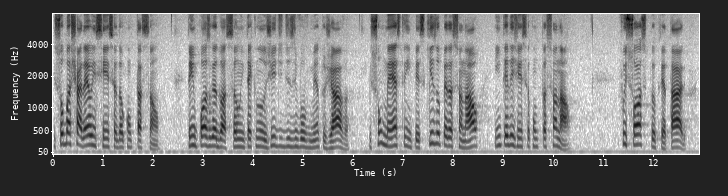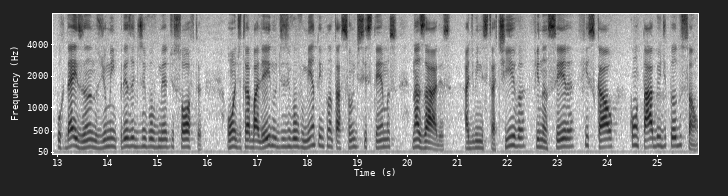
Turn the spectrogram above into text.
e sou bacharel em Ciência da Computação. Tenho pós-graduação em Tecnologia de Desenvolvimento Java e sou mestre em Pesquisa Operacional e Inteligência Computacional. Fui sócio proprietário por 10 anos de uma empresa de desenvolvimento de software, onde trabalhei no desenvolvimento e implantação de sistemas nas áreas administrativa, financeira, fiscal, contábil e de produção.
